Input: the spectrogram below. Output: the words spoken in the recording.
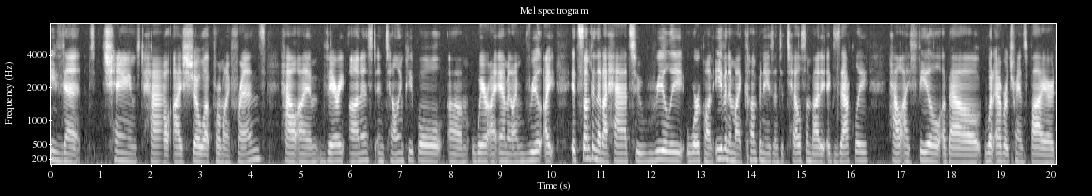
event changed how I show up for my friends, how I am very honest in telling people um, where I am, and I'm real. I it's something that I had to really work on, even in my companies, and to tell somebody exactly how I feel about whatever transpired.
